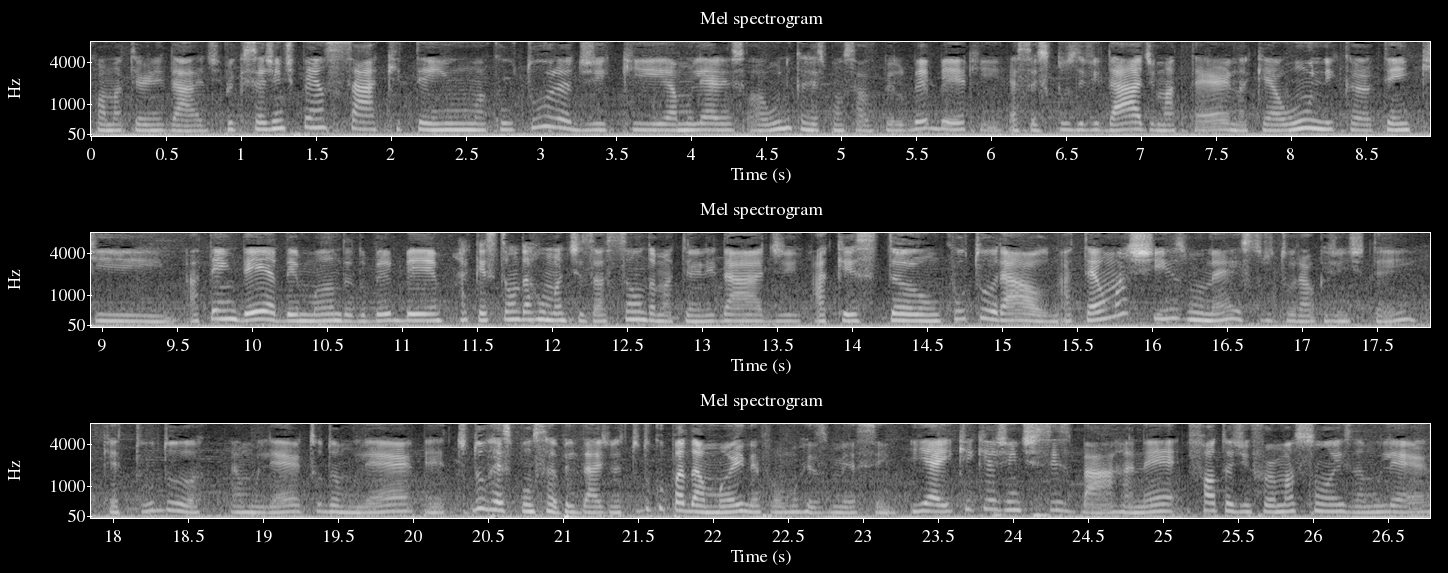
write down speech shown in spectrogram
com a maternidade. Porque se a gente pensar que tem uma cultura de que a mulher é a única responsável pelo bebê, que essa exclusividade materna, que é a única, tem que atender a demanda do bebê, a questão da romantização da maternidade, a questão cultural, até o machismo, né, estrutural que a gente tem, que é tudo a mulher, tudo a mulher, é tudo responsabilidade, né, tudo culpa da mãe, né, vamos resumir assim. E aí o que que a gente se esbarra, né? Falta de informações da mulher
